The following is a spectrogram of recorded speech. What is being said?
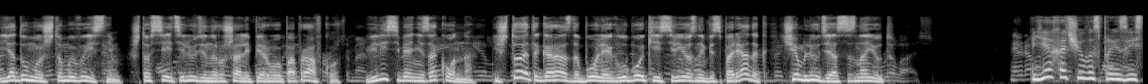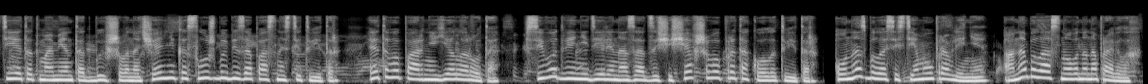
И я думаю, что мы выясним, что все эти люди нарушали первую поправку, вели себя незаконно. И что это гораздо более глубокий и серьезный беспорядок, чем люди осознают. Я хочу воспроизвести этот момент от бывшего начальника службы безопасности Твиттер, этого парня Ела Рота, всего две недели назад защищавшего протоколы Твиттер. У нас была система управления. Она была основана на правилах.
